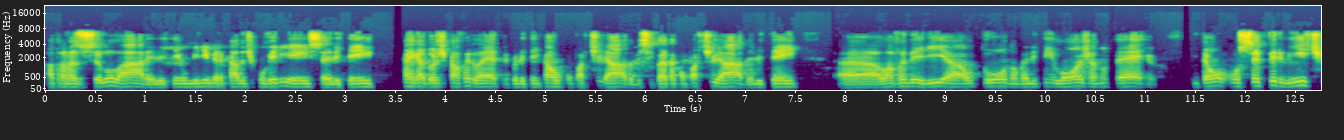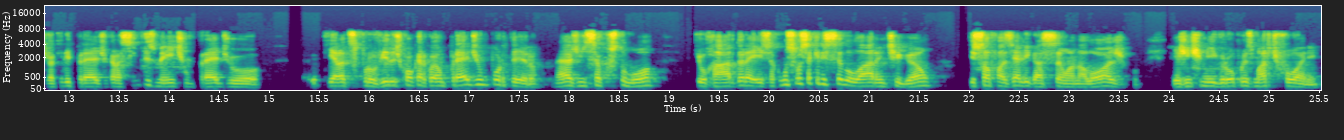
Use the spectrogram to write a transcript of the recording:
através do celular, ele tem um mini mercado de conveniência, ele tem carregador de carro elétrico, ele tem carro compartilhado, bicicleta compartilhada, ele tem uh, lavanderia autônoma, ele tem loja no térreo. Então, você permite que aquele prédio, que era simplesmente um prédio que era desprovido de qualquer coisa, é um prédio e um porteiro. Né? A gente se acostumou que o hardware é isso. É como se fosse aquele celular antigão que só fazia ligação analógico e a gente migrou para o smartphone.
